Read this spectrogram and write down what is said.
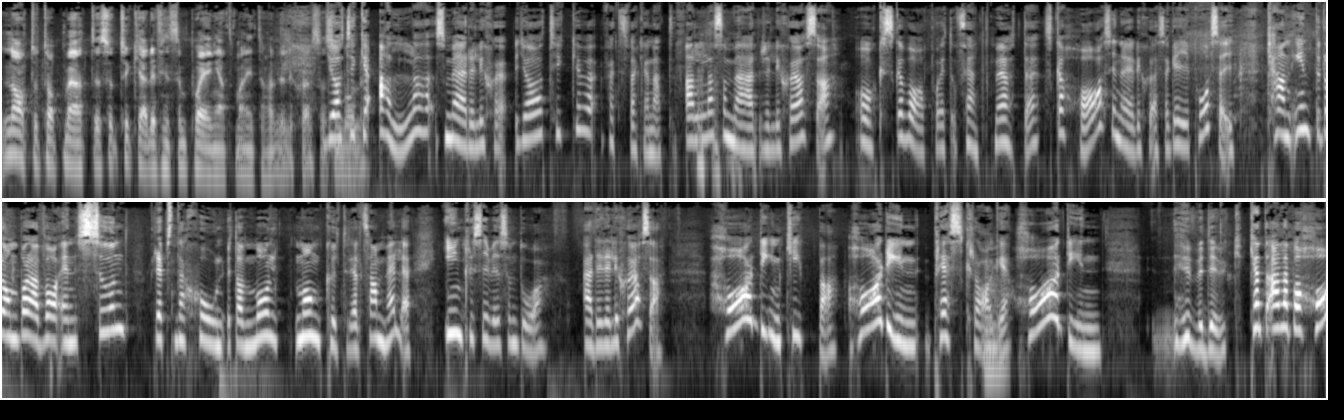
NATO-toppmöte så tycker jag det finns en poäng att man inte har religiösa Jag symboler. tycker alla som är religiösa, jag tycker faktiskt verkligen att alla som är religiösa och ska vara på ett offentligt möte ska ha sina religiösa grejer på sig. Kan inte de bara vara en sund representation mål- mångkulturellt samhälle, inklusive som då är det religiösa? Har din kippa, har din presskrage, Mm. har din huvudduk. Kan inte alla bara ha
